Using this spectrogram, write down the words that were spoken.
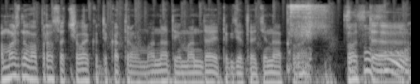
А можно вопрос от человека, для которого монада и манда это где-то одинаково? Вот э,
